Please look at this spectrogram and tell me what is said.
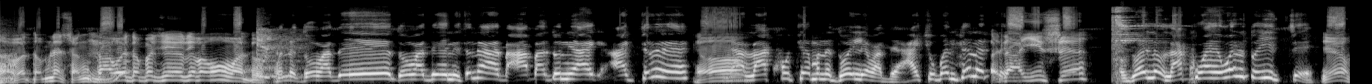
હવે તમને શંકા હોય તો પછી હું વાંધો? મને ધોવા દે ધોવા દે એની છે ને આ બાજુ ની આગ છે ને લાખું છે મને ધોઈ લેવા દે. આખું બંધ છે ને આ ઈ છે? ધોઈ લો લાખું આયા હોય ને તો ઈ જ છે. એમ?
